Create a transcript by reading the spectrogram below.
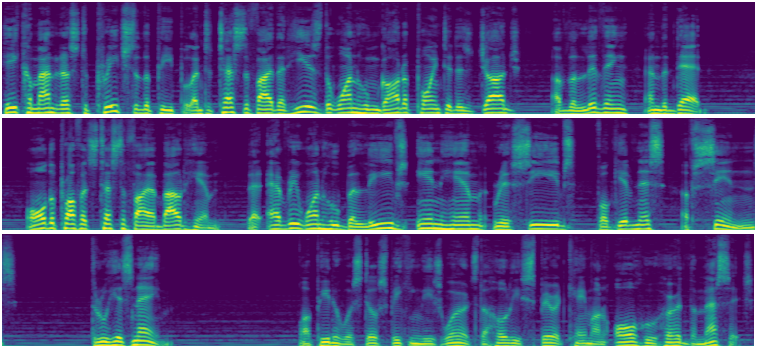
He commanded us to preach to the people and to testify that He is the one whom God appointed as judge of the living and the dead. All the prophets testify about Him that everyone who believes in Him receives forgiveness of sins through His name. While Peter was still speaking these words, the Holy Spirit came on all who heard the message.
